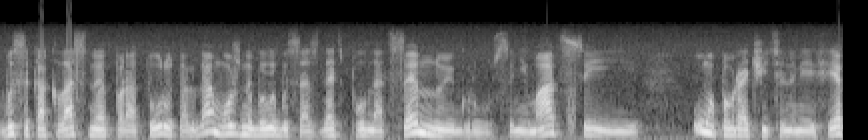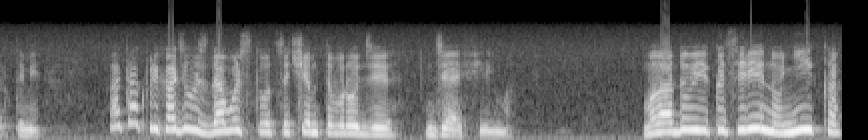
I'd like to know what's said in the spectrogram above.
высококлассную аппаратуру, тогда можно было бы создать полноценную игру с анимацией и умопомрачительными эффектами, а так приходилось довольствоваться чем-то вроде диафильма. Молодую Екатерину Ника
